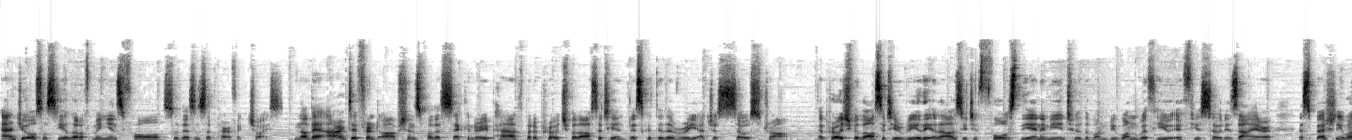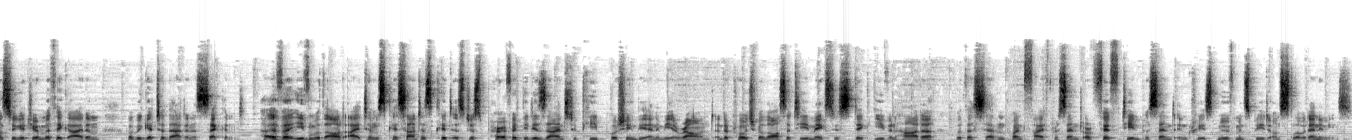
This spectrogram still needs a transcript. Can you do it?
and you also see a lot of minions fall, so this is a perfect choice. Now there are different options for the secondary path, but approach velocity and biscuit delivery are just so strong. Approach velocity really allows you to force the enemy into the 1v1 with you if you so desire, especially once you get your mythic item, but we get to that in a second. However, even without items, K'Sante's kit is just perfectly designed to keep pushing the enemy around, and approach velocity makes you stick even harder with a 7.5% or 15% increased movement speed on slowed enemies.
